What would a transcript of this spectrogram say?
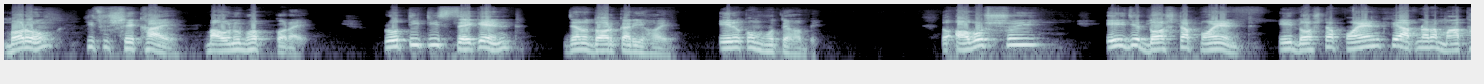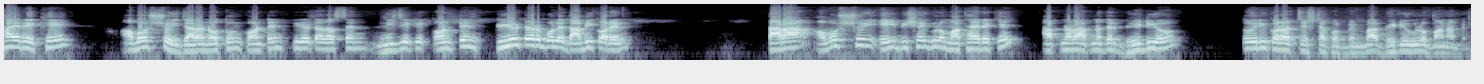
বরং কিছু শেখায় বা অনুভব করায়। প্রতিটি সেকেন্ড যেন দরকারি হয়, এরকম হতে হবে। তো অবশ্যই এই যে দশটা পয়েন্ট, এই দশটা পয়েন্টকে আপনারা মাথায় রেখে অবশ্যই যারা নতুন কন্টেন্ট ক্রিয়েটর আছেন, নিজেকে কন্টেন্ট ক্রিয়েটর বলে দাবি করেন তারা অবশ্যই এই বিষয়গুলো মাথায় রেখে আপনারা আপনাদের ভিডিও তৈরি করার চেষ্টা করবেন বা ভিডিওগুলো বানাবেন।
